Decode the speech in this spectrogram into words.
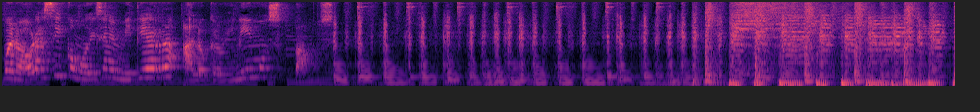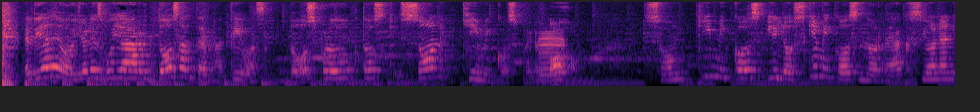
Bueno, ahora sí, como dicen en mi tierra, a lo que vinimos, vamos. El día de hoy yo les voy a dar dos alternativas, dos productos que son químicos, pero ojo, son químicos y los químicos no reaccionan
